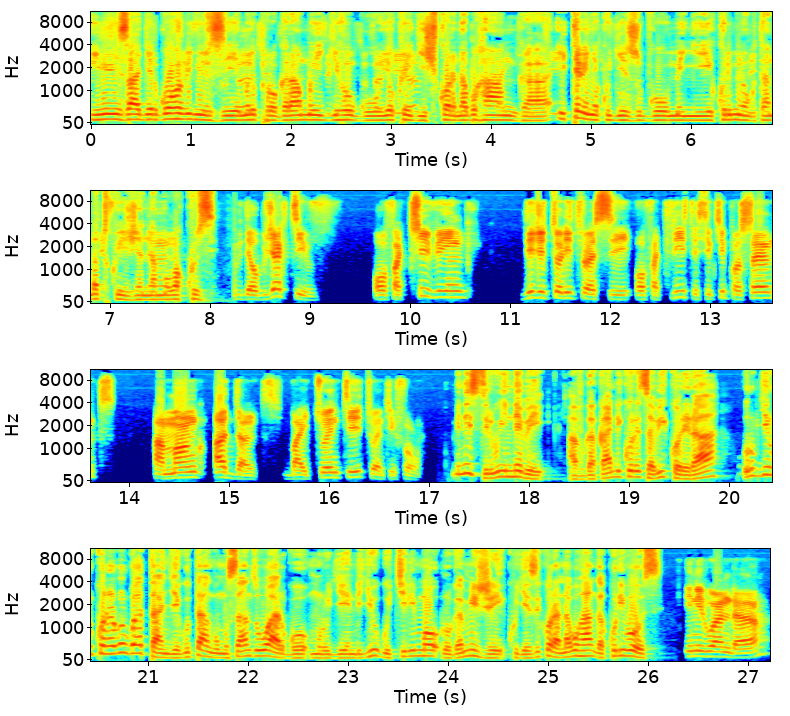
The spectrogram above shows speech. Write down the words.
Ibi bizagerwaho binyuze muri porogaramu y'igihugu yo kwigisha ikoranabuhanga iteganya kugeza ubwo bumenyi kuri mirongo itandatu ku ijana mu bakuze. with the objective of achieving digital literacy of at least 60% among adults by 2024. minisitiri w'intebe avuga kandi ko uretse abikorera urubyiruko narwo rwatangiye gutanga umusanzu warwo mu rugendo igihugu kirimo rugamije kugeza ikoranabuhanga kuri bose. In Rwanda,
